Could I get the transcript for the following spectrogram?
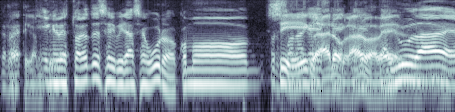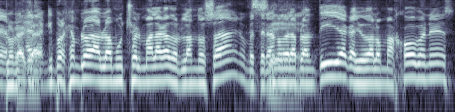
en el vestuario te servirá seguro, como sí, claro, claro, ayuda. Eh, aquí, por ejemplo, habla mucho el Málaga de Orlando Sá, un veterano de la plantilla que ayuda a los más jóvenes.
